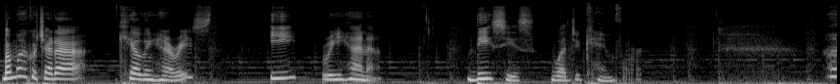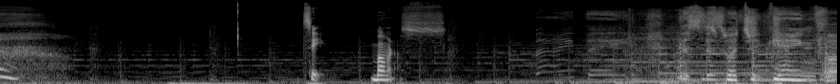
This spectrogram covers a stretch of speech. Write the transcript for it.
Vamos a escuchar a Kelvin Harris y Rihanna. This is what you came for. Sí, vámonos. This is what you came for.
